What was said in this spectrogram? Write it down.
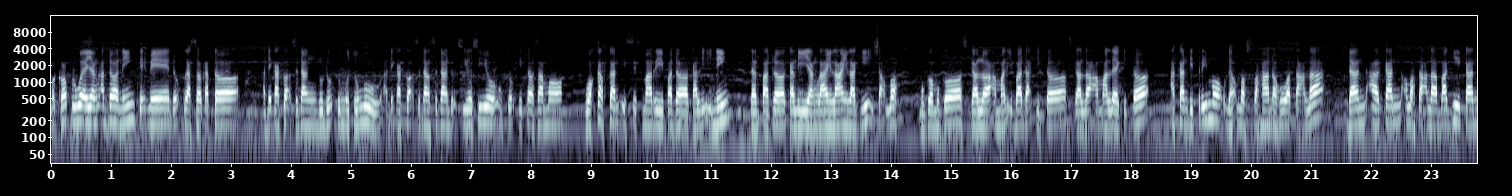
Maka peluang yang ada ni, Cik Mei duk berasa kata adik kakak sedang duduk tunggu-tunggu, adik kakak sedang-sedang duduk siu-siu untuk kita sama wakafkan istismari pada kali ini dan pada kali yang lain-lain lagi insya-Allah Moga-moga segala amal ibadat kita, segala amalan kita akan diterima oleh Allah Subhanahu Wa Taala dan akan Allah Taala bagikan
